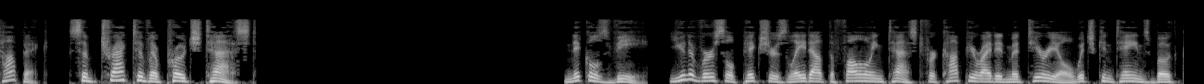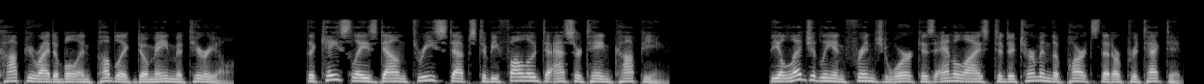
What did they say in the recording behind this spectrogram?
Subtractive approach test Nichols v. Universal Pictures laid out the following test for copyrighted material which contains both copyrightable and public domain material. The case lays down three steps to be followed to ascertain copying. The allegedly infringed work is analyzed to determine the parts that are protected.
